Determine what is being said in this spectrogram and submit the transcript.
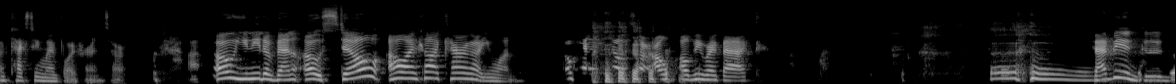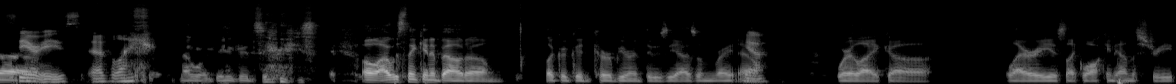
I'm texting my boyfriend. Sorry. Uh, oh, you need a vent. Oh, still? Oh, I thought Kara got you one. Okay, no, sorry. I'll I'll be right back. That'd be a good Uh, series of like. That would be a good series. Oh, I was thinking about um like a good curb your enthusiasm right now. Yeah. Where like uh Larry is like walking down the street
